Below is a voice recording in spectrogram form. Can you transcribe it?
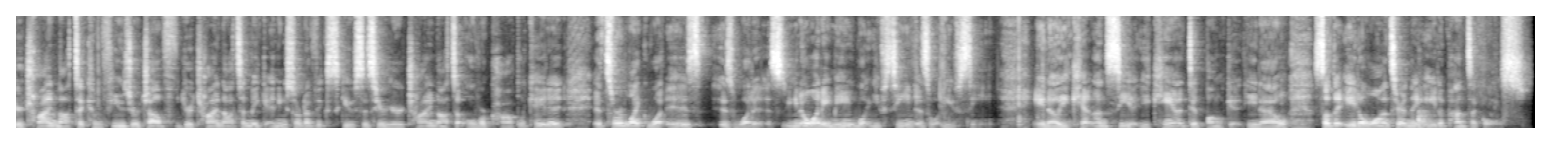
You're trying not to confuse yourself. You're trying not to make any sort of excuses here. You're trying not to overcomplicate it. It's sort of like what is, is what is. You know what I mean? What you've seen is what you've seen. You know, you can't unsee it. You can't debunk it, you know? So the Eight of Wands here and the Eight of Pentacles.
